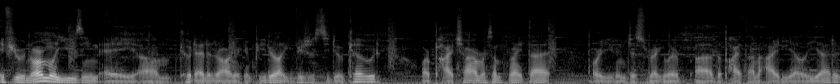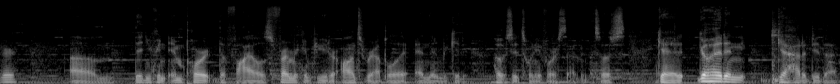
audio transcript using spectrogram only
if you were normally using a um, code editor on your computer, like Visual Studio Code or PyCharm or something like that, or even just regular uh, the Python IDLE editor, um, then you can import the files from your computer onto Replit, and then we could host it 24/7. So let's get go ahead and get how to do that.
